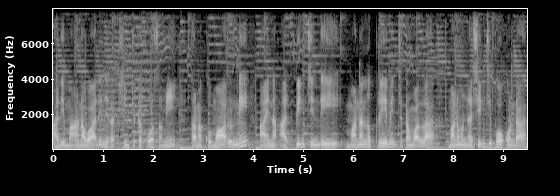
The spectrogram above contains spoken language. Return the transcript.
అది మానవాళిని రక్షించుట కోసమే. తన కుమారుణ్ణి ఆయన అర్పించింది మనల్ని ప్రేమించటం వల్ల మనము నశించిపోకుండా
